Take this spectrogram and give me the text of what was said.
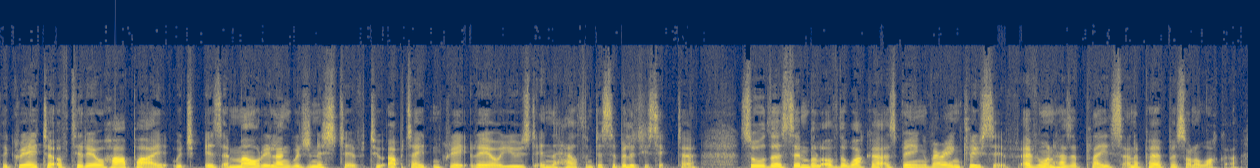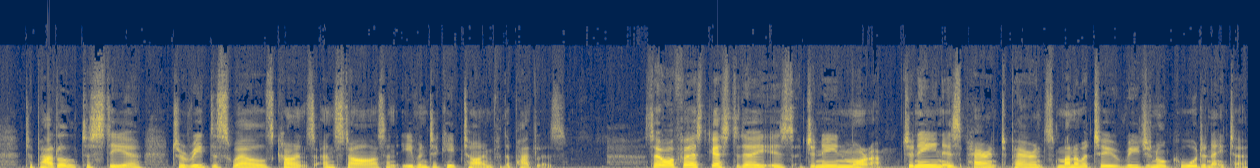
the creator of Te Reo Hāpai, which is a Maori language initiative to update and create reo used in the health and disability sector, saw the symbol of the waka as being very inclusive. Everyone has a place and a purpose on a waka to paddle, to steer, to read the swells, currents, and stars, and even to keep time for the paddlers. So, our first guest today is Janine Mora. Janine is Parent to Parents Manawatu Regional Coordinator.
